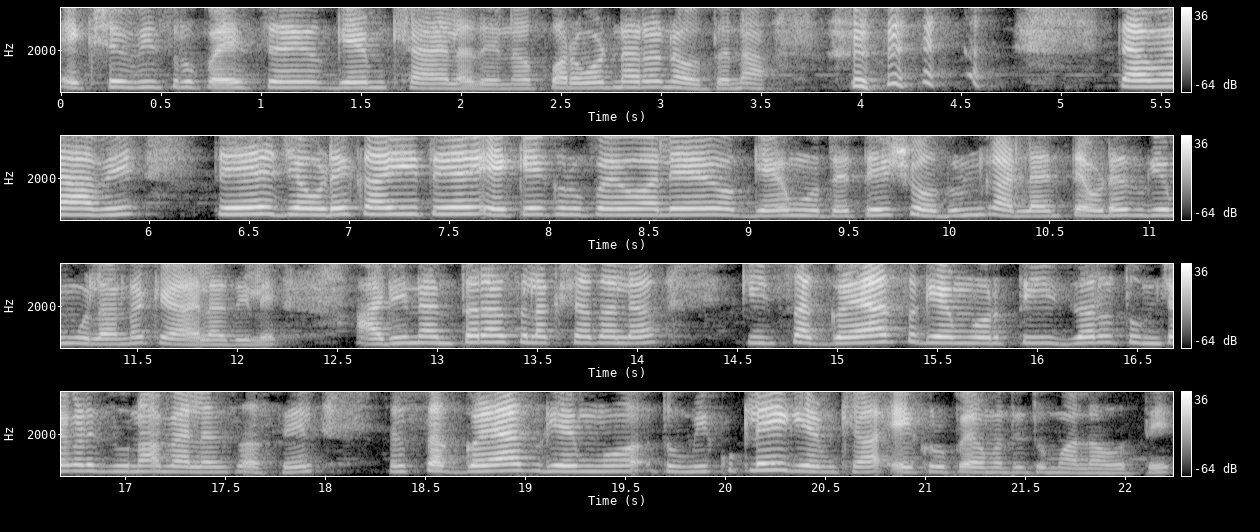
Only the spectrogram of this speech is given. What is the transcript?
एकशे वीस रुपयाचे गेम खेळायला देणं परवडणारं नव्हतं ना. त्यामुळे आम्ही ते जेवढे काही ते एक एक रुपयेवाले गेम होते ते शोधून काढले आणि तेवढेच गेम मुलांना खेळायला दिले. आणि नंतर असं लक्षात आलं की सगळ्याच गेमवरती जर तुमच्याकडे जुना बॅलन्स असेल तर सगळ्याच गेम तुम्ही कुठलेही गेम खेळा एक रुपयामध्ये तुम्हाला होते.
